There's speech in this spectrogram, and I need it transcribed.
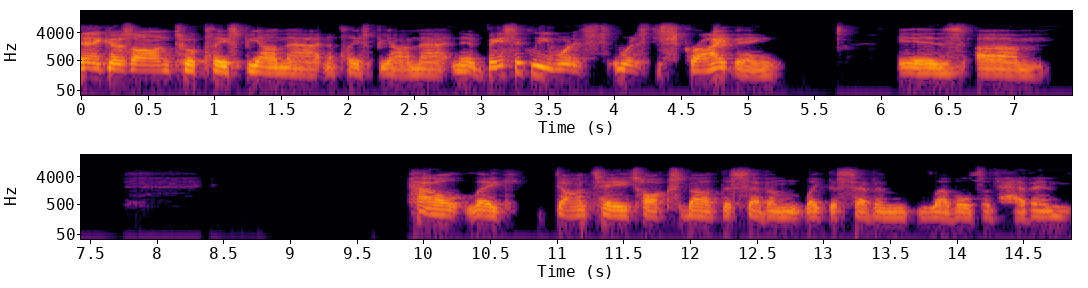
then it goes on to a place beyond that and a place beyond that. And it basically what it's what it's describing is um, how like Dante talks about the seven like the seven levels of heaven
